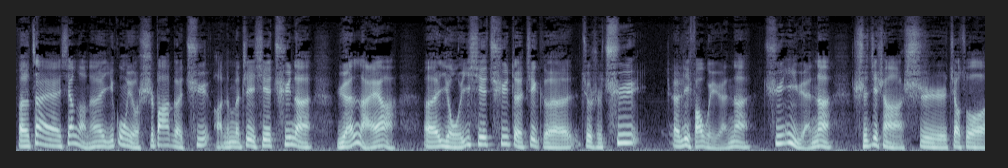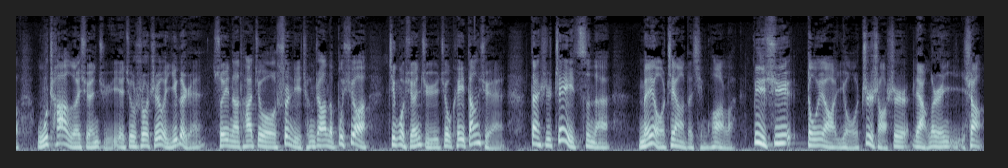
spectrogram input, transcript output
呃，在香港呢，一共有十八个区啊，那么这些区呢，原来啊，呃，有一些区的这个就是区呃立法委员呢，区议员呢。实际上是叫做无差额选举，也就是说只有一个人，所以呢，他就顺理成章的不需要经过选举就可以当选。但是这一次呢，没有这样的情况了，必须都要有至少是两个人以上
